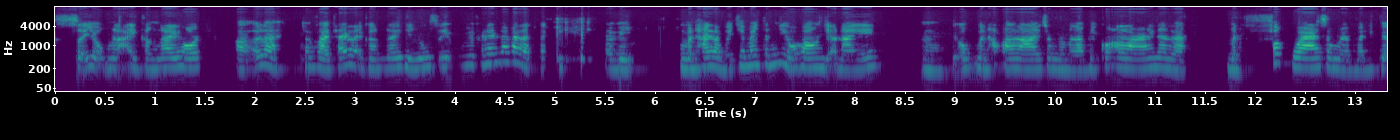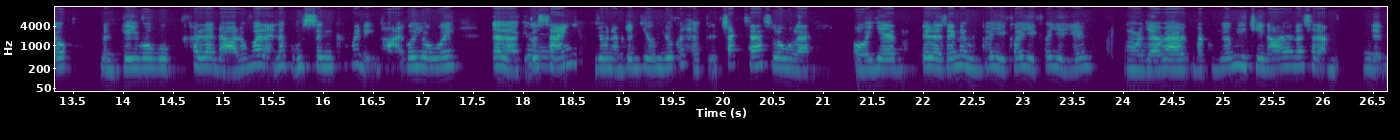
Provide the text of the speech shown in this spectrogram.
sử dụng lại gần đây thôi ở là trong vài tháng lại gần đây thì Du sử dụng Du thấy nó khá là tiện tại vì mình hay làm việc trên máy tính nhiều hơn dạo này ấy. Ừ, kiểu mình học online xong rồi mình làm việc của online nên là mình phất qua xong rồi mình kiểu mình ghi vô Google Calendar luôn với lại nó cũng sync với điện thoại của Du ấy nên là kiểu Ừ. sáng vô nằm trên giường vô có thể kiểu check task luôn là ồ yeah đây là sáng nay mình có gì có gì có gì ấy Ờ, dạ và và cũng giống như chị nói nó sẽ làm định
